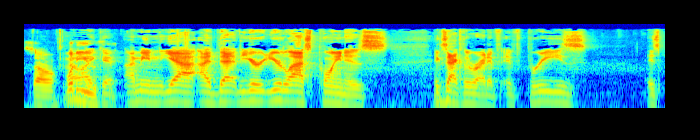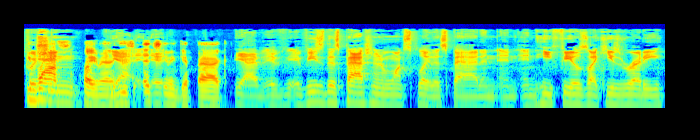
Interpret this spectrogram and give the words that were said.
So what oh, I do you? Like it. I mean, yeah, I, that your your last point is exactly right. If if Brees is pushing, he wants to play, man. Yeah, he's it's gonna get back. Yeah, if if he's this passionate and wants to play this bad, and and, and he feels like he's ready,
